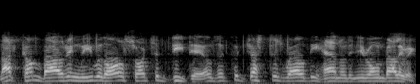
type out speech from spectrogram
not come bothering me with all sorts of details that could just as well be handled in your own bailiwicks.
